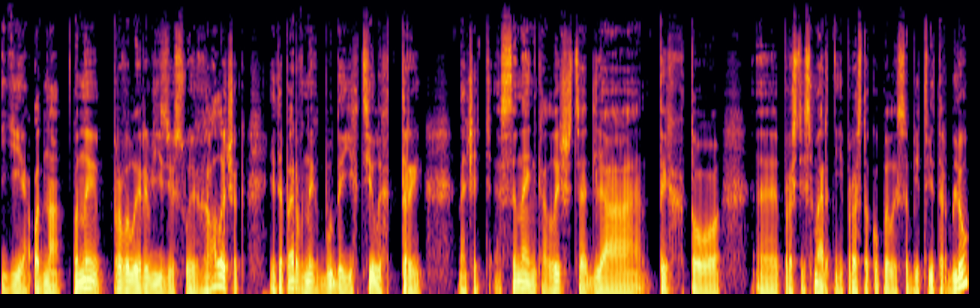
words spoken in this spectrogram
Є одна. Вони провели ревізію своїх галочок, і тепер в них буде їх цілих три. Значить, синенька лишиться для тих, хто е, прості смертні і просто купили собі Twitter Blue.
